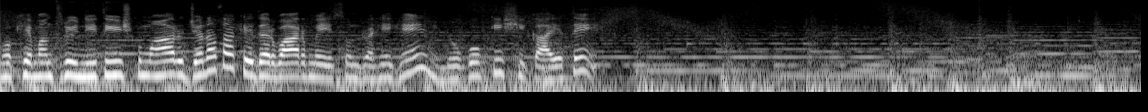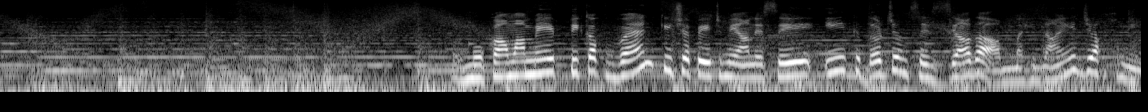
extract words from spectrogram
मुख्यमंत्री नीतीश कुमार जनता के दरबार में सुन रहे हैं लोगों की शिकायतें। मोकामा में पिकअप वैन की चपेट में आने से एक दर्जन से ज़्यादा महिलाएँ जख्मी।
